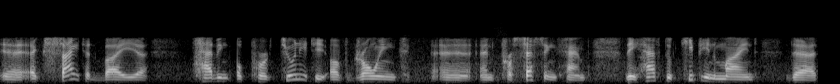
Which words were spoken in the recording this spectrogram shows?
excited by having opportunity of growing uh, and processing hemp, they have to keep in mind that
